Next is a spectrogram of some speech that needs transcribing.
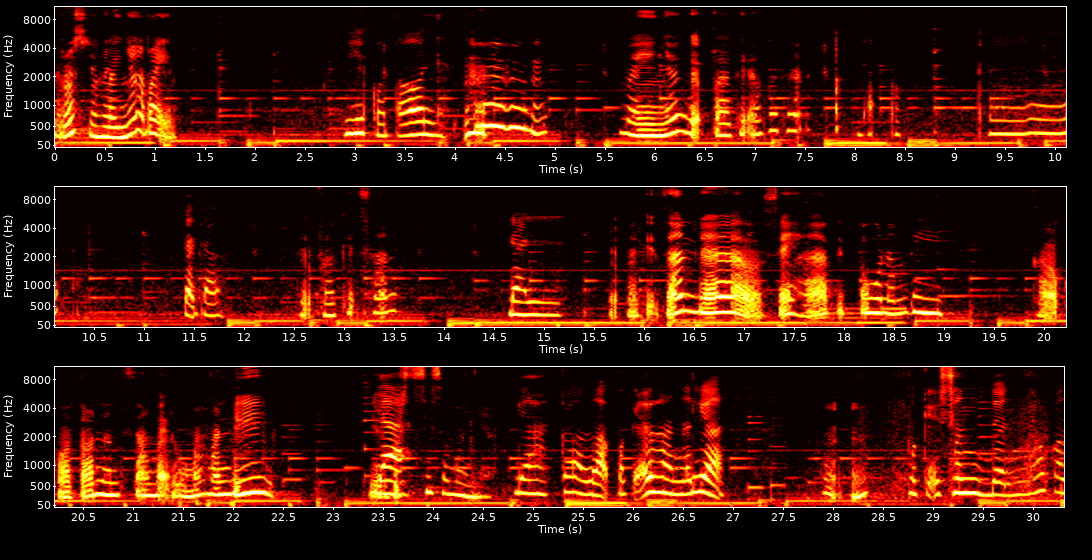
Terus yang lainnya apain? Ini kotor. Mainnya nggak pakai apa kak? Tidak pakai. Tidak tahu. Nggak pakai san, Dal. nggak pakai sandal. Sehat itu nanti. Kalau kotor nanti sampai rumah mandi. Biar Ya. bersih semuanya. Ya kalau pakai sandal ya. Mm-mm. Pakai sandalnya kalau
